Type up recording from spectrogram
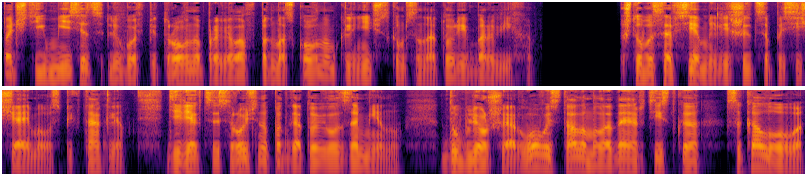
Почти месяц Любовь Петровна провела в подмосковном клиническом санатории Барвиха. Чтобы совсем не лишиться посещаемого спектакля, дирекция срочно подготовила замену. Дублершей Орловой стала молодая артистка Соколова,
